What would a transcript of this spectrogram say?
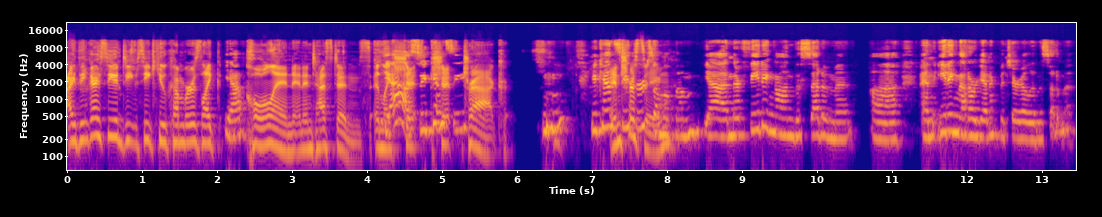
I think I see a deep sea cucumbers like Yeah. colon and intestines and like Yeah, shit, so you can shit see- track. Mhm. You can see through some of them. Yeah, and they're feeding on the sediment uh, and eating that organic material in the sediment.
